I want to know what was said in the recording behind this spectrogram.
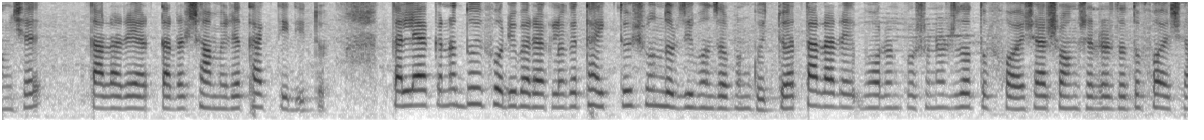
অংশে। তারারে আর তারার স্বামীরা থাকতে দিত। তাহলে একখানা দুই পরিবার একলাগে থাকতো, সুন্দর জীবনযাপন করতো। আর তারারে ভরণ পোষণের যত পয়সা, সংসারের যত পয়সা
